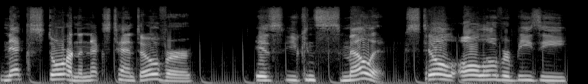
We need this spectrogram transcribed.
next door in the next tent over is you can smell it still all over Beezy.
